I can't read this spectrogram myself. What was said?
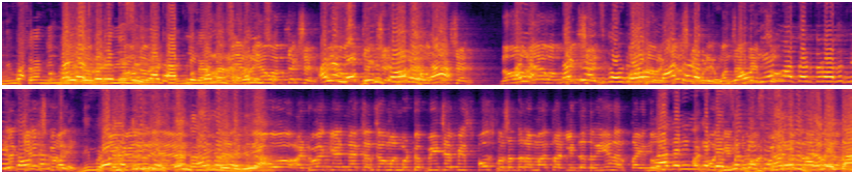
ನಿಮ್ಮ second, ನಿಮ್ಮ ಅವ್ರು ಏನ್ ಮಾತಾಡ್ತಾರೋ ಅದಕ್ಕೆ ನೀವು ಕೌಂಟರ್ ನಿಮ್ಮ ಕೇಳಿಸ್ಕೊಳ್ಳಿ. ನ ಕರ್ಕೊಂಡ್ ಬಂದ್ಬಿಟ್ಟು ಬಿಜೆಪಿ ಸ್ಪೋಕ್ಸ್ ಪರ್ಸನ್ ತರ ಮಾತಾಡ್ಲಿ ಅಂತಂದ್ರೆ ಏನ್ ಅರ್ಥ ಇದು ಇವಾಗ ನಿಮಗೆ designation ಮಾಡ್ಬೇಕಾ?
